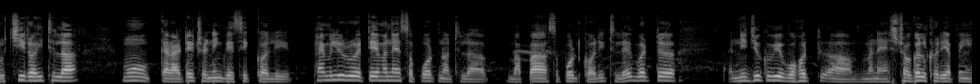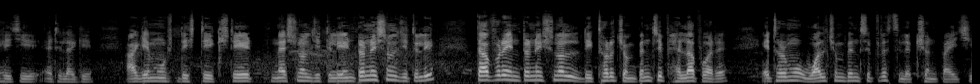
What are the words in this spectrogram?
ରୁଚି ରହିଥିଲା ମୁଁ କରାଟେ ଟ୍ରେନିଂ ବେସିକ୍ କଲି ଫ୍ୟାମିଲିରୁ ଏତେ ମାନେ ସପୋର୍ଟ ନଥିଲା ବାପା ସପୋର୍ଟ କରିଥିଲେ ବଟ୍ ନିଜକୁ ବି ବହୁତ ମାନେ ଷ୍ଟ୍ରଗଲ୍ କରିବା ପାଇଁ ହେଇଛି ଏଥିଲାଗି ଆଗେ ମୁଁ ଡିଷ୍ଟ୍ରିକ୍ଟ ଷ୍ଟେଟ୍ ନ୍ୟାସନାଲ୍ ଜିତିଲି ଇଣ୍ଟରନ୍ୟାସନାଲ୍ ଜିତିଲି ତାପରେ ଇଣ୍ଟରନ୍ୟାସନାଲ୍ ଦୁଇଥର ଚାମ୍ପିଅନସିପ୍ ହେଲା ପରେ ଏଥର ମୁଁ ୱାର୍ଲଡ ଚାମ୍ପିଅନସିପ୍ରେ ସିଲେକ୍ସନ୍ ପାଇଛି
